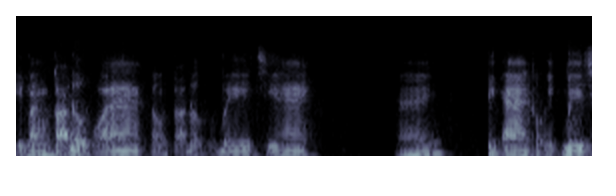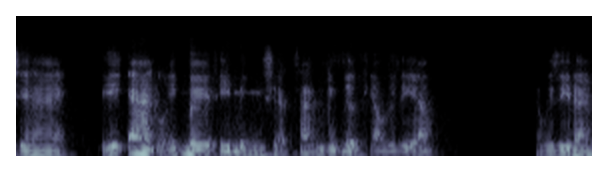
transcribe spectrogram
thì bằng tọa độ của A cộng tọa độ của B chia 2. Đấy, XA cộng XB chia 2. Thì XA cộng XB thì mình sẽ xác định được theo cái gì không? Theo cái gì đây?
